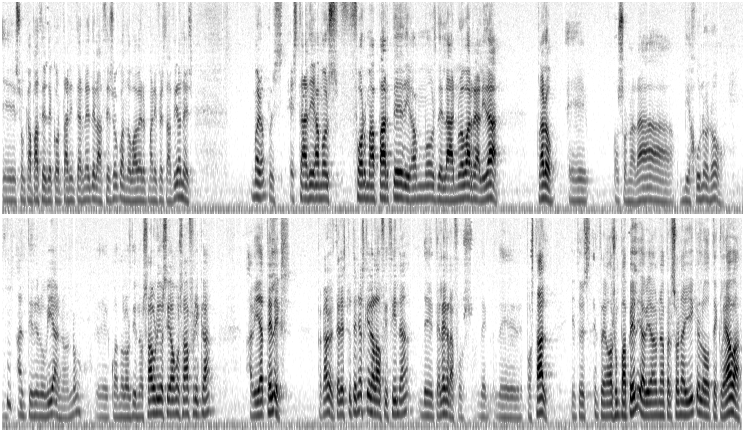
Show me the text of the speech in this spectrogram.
eh, son capaces de cortar Internet el acceso cuando va a haber manifestaciones. Bueno, pues esta, digamos, forma parte, digamos, de la nueva realidad. Claro, eh, os sonará viejuno, no, antidiluviano, ¿no? Eh, cuando los dinosaurios íbamos a África, había telex. Pero claro, el telex tú tenías que ir a la oficina de telégrafos, de postal. Y entonces entregabas un papel y había una persona allí que lo tecleaba.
